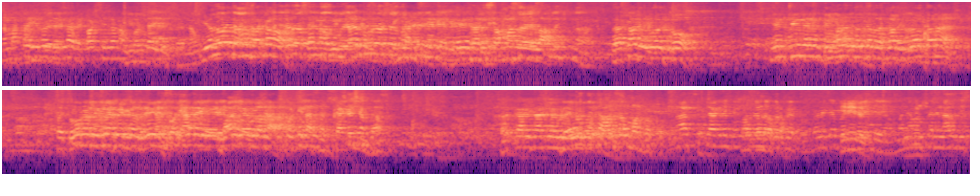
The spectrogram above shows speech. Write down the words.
ನಮ್ಮ ಹತ್ರ ಇರೋದೆಲ್ಲ ರೆಕಾರ್ಡ್ಸ್ ಇಲ್ಲ ನಾವು ಕೊಡ್ತಾ ಇದ್ದೀವಿ ಸರ್. ನಾವು ಎಲ್ಲೋ ರೆಕಾರ್ಡ್ ಸರ್ ನಾವು ಸಂಬಂಧ ಇಲ್ಲ. ರೆಕಾರ್ಡ್ ಎಲ್ಲೋಯ್ತು ಏನು ತಿಂಗಳ ರೆಕಾರ್ಡ್ ಇರೋ ತಾನೆ? ಕೊಟ್ಟಿಲ್ಲ ಸರ್ ಸರ್ಕಾರಿ ದಾಖಲೆಗಳು ಆನ್ಸರ್ ಮಾಡಬೇಕು. ನಾಲ್ಕು ಇದ್ರು ನಾಲ್ಕು ದಿವಸ?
